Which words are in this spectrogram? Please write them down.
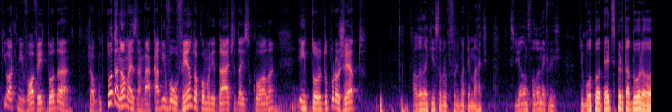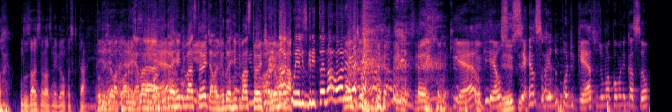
Que ótimo, envolve aí toda. De algum, toda não, mas acaba envolvendo a comunidade da escola em torno do projeto. Falando aqui sobre o professor de matemática. Esse dia ela nos falou, né, Cris? Que botou até despertador, ó, um dos áudios do nosso negão pra escutar. Todo dia ela acorda a Ela ajuda a gente bastante, ela ajuda a gente bastante. Acordar mandar- com eles gritando alô, né? O que é o, que é o sucesso aí do podcast de uma comunicação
